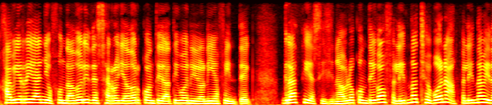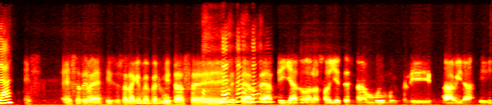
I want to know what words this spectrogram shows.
Javier Riaño, fundador y desarrollador cuantitativo en Ironía FinTech. Gracias y si no hablo contigo, feliz Nochebuena, feliz Navidad. Eso te iba a decir, Susana, que me permitas eh, desearte a ti y a todos los oyentes una muy, muy feliz Navidad y,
